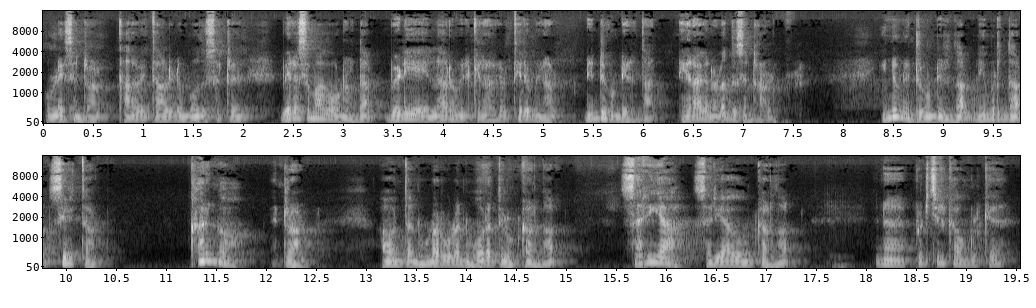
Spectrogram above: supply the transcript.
உள்ளே சென்றாள். கதவை தாளிடும்போது சற்று விரசமாக உணர்ந்தாள். வெளியே எல்லாரும் இருக்கிறார்கள். திரும்பினாள். நின்று கொண்டிருந்தாள். நேராக நடந்து சென்றாள். இன்னும் நின்று கொண்டிருந்தாள். நிமிர்ந்தாள். சிரித்தாள். கருங்கோ என்றாள். அவன் தன் உணர்வுடன் ஓரத்தில் உட்கார்ந்தான் சரியா சரியாக உட்கார்ந்தான் என்ன பிடிச்சிருக்கா உங்களுக்கு?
